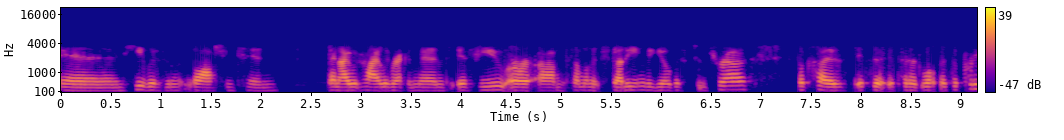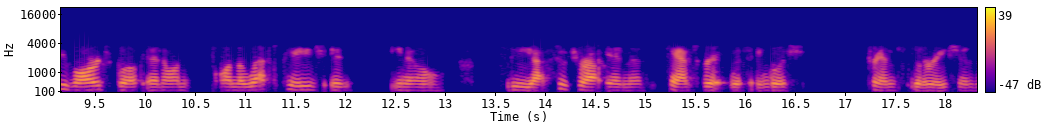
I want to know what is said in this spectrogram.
And he lives in Washington. And I would highly recommend if you are um, someone that's studying the Yoga Sutra because it's a it's a it's a pretty large book, and on on the left page is you know the uh, sutra in Sanskrit with English transliteration.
